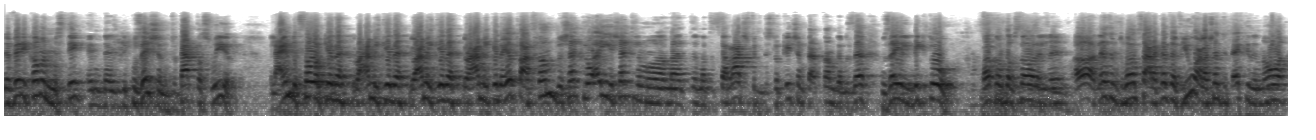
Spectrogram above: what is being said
ده very common mistake ان ال position بتاع التصوير. العيان بتصور كده يروح عامل كده يروح عامل كده يروح عامل كده يطلع ال thumb شكله أي شكل ما, ما, ما تتسرعش في ال dislocation بتاع ال thumb ده بالذات وزي ال big toe. برضه أنت بتصور آه لازم تبص على كذا view علشان تتأكد إن هو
